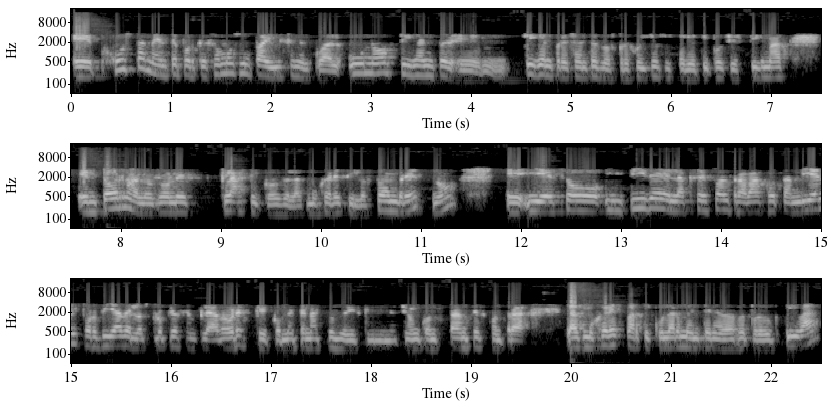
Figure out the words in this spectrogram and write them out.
eh, justamente porque somos un país en el cual, uno, siguen, eh, siguen presentes los prejuicios, estereotipos y estigmas en torno a los roles clásicos de las mujeres y los hombres, ¿no? y eso impide el acceso al trabajo también por vía de los propios empleadores que cometen actos de discriminación constantes contra las mujeres, particularmente en edad reproductiva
